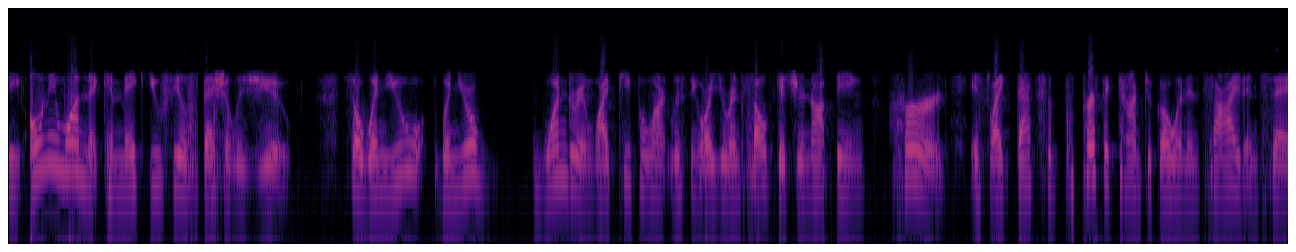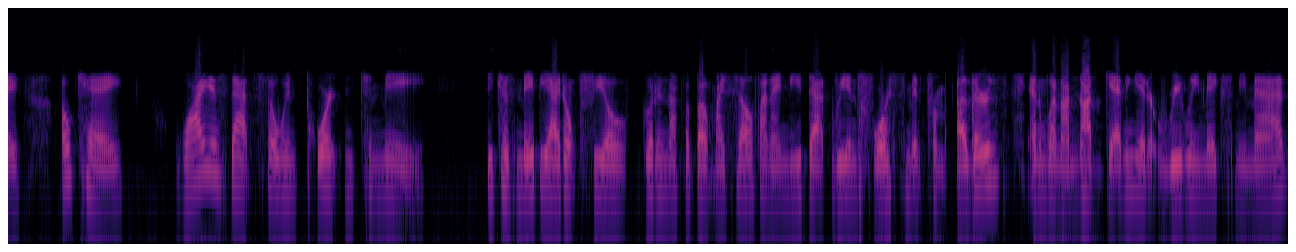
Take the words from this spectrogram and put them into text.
the only one that can make you feel special is you. So when you when you're wondering why people aren't listening or you're insulted because you're not being heard, it's like that's the perfect time to go in inside and say, "Okay, why is that so important to me?" Because maybe I don't feel good enough about myself and I need that reinforcement from others and when I'm not getting it it really makes me mad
